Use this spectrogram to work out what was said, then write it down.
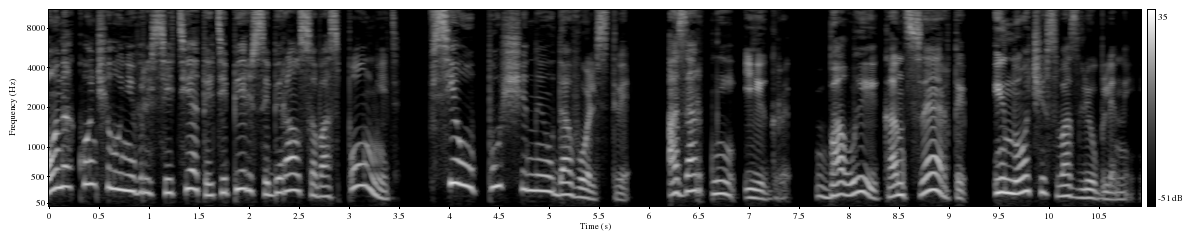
Он окончил университет и теперь собирался восполнить все упущенные удовольствия, азартные игры, балы, концерты и ночи с возлюбленной.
